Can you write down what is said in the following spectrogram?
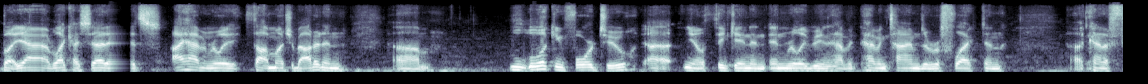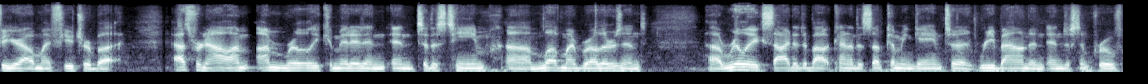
but yeah, like I said, it's I haven't really thought much about it, and um, looking forward to, uh, you know, thinking and, and really being having having time to reflect and uh, kind of figure out my future. But as for now, I'm I'm really committed and, and to this team. Um, love my brothers and uh, really excited about kind of this upcoming game to rebound and, and just improve.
